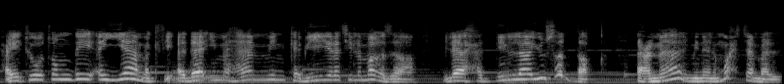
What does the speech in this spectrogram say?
حيث تمضي أيامك في أداء مهام كبيرة المغزى إلى حد لا يصدق. أعمال من المحتمل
